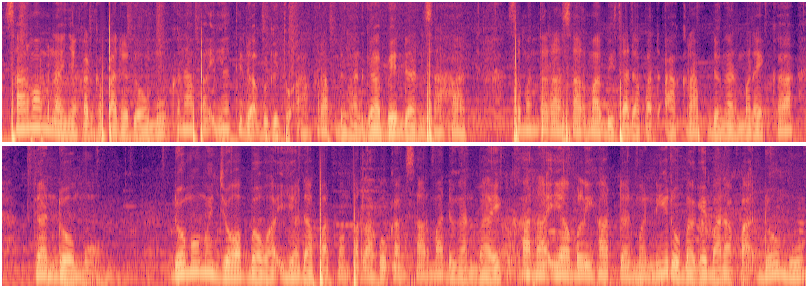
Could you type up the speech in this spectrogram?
Sarma menanyakan kepada Domu kenapa ia tidak begitu akrab dengan Gaben dan Sahat, sementara Sarma bisa dapat akrab dengan mereka dan Domo. Domo menjawab bahwa ia dapat memperlakukan Sarma dengan baik karena ia melihat dan meniru bagaimana Pak Domo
